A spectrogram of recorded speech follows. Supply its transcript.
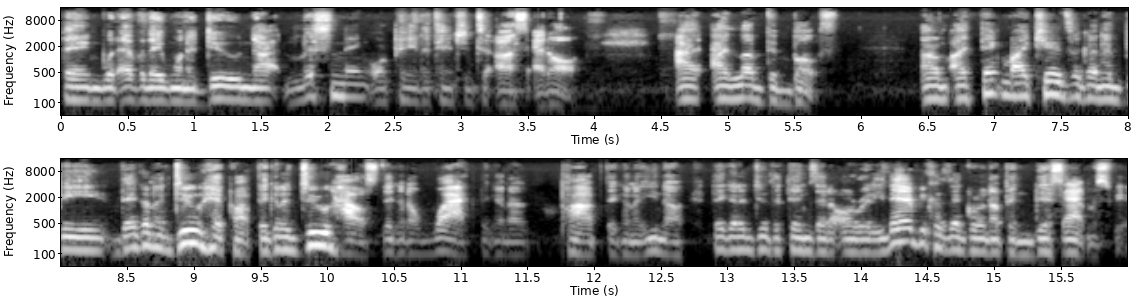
thing, whatever they want to do, not listening or paying attention to us at all. I, I love them both. Um, I think my kids are gonna be they're gonna do hip hop, they're gonna do house, they're gonna whack, they're gonna pop, they're gonna, you know, they're gonna do the things that are already there because they're growing up in this atmosphere.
